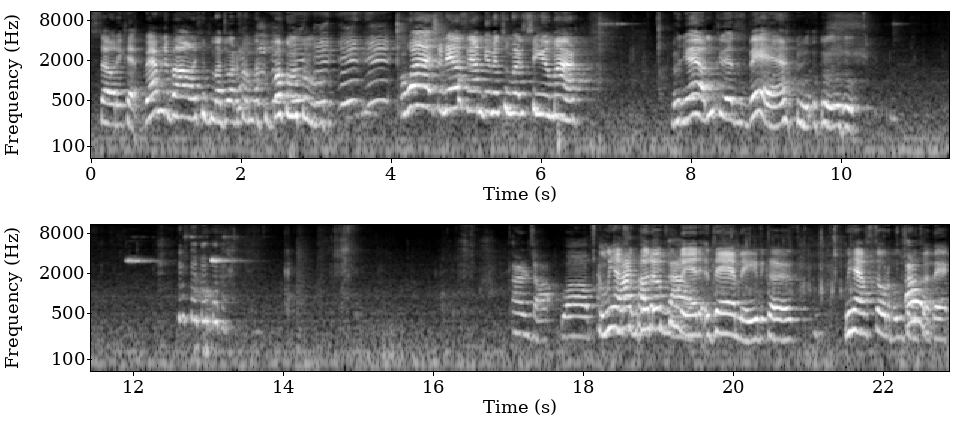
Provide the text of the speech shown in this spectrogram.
So they kept grabbing the ball and keeping my daughter from bowling. What? Chanel said I'm giving too much TMI. But yeah, them kids is bad. Our dog. Well, and we have some good old. Kool-Aid that Dad made because we have soda, but we're trying to Oh. cut back.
